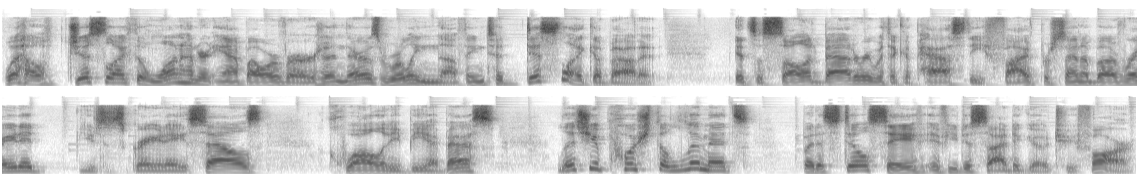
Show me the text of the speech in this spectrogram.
Well, just like the 100 amp hour version, there's really nothing to dislike about it. It's a solid battery with a capacity 5% above rated, uses grade A cells, quality BMS, lets you push the limits, but it's still safe if you decide to go too far.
